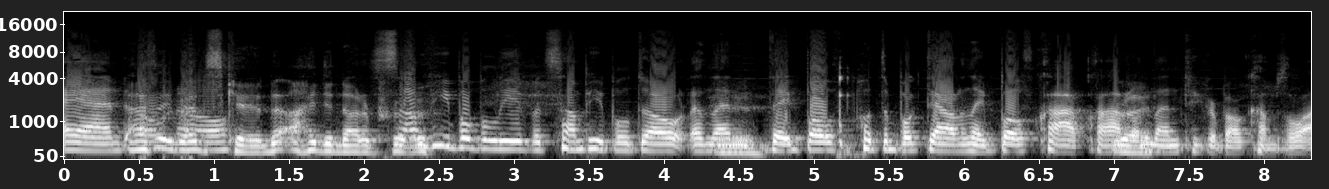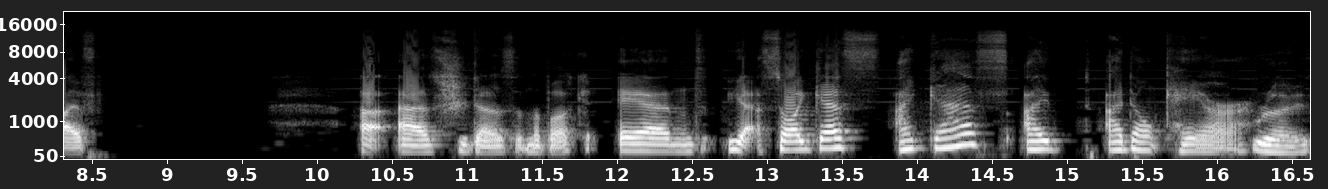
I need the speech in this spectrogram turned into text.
and as oh, a no. Redskin, I did not approve. Some people believe, but some people don't. And then Mhm. they both put the book down and they both clap, clap, Right. and then Tinkerbell comes alive. Uh, as she does in the book. And yeah, so I guess I guess I I don't care. right.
